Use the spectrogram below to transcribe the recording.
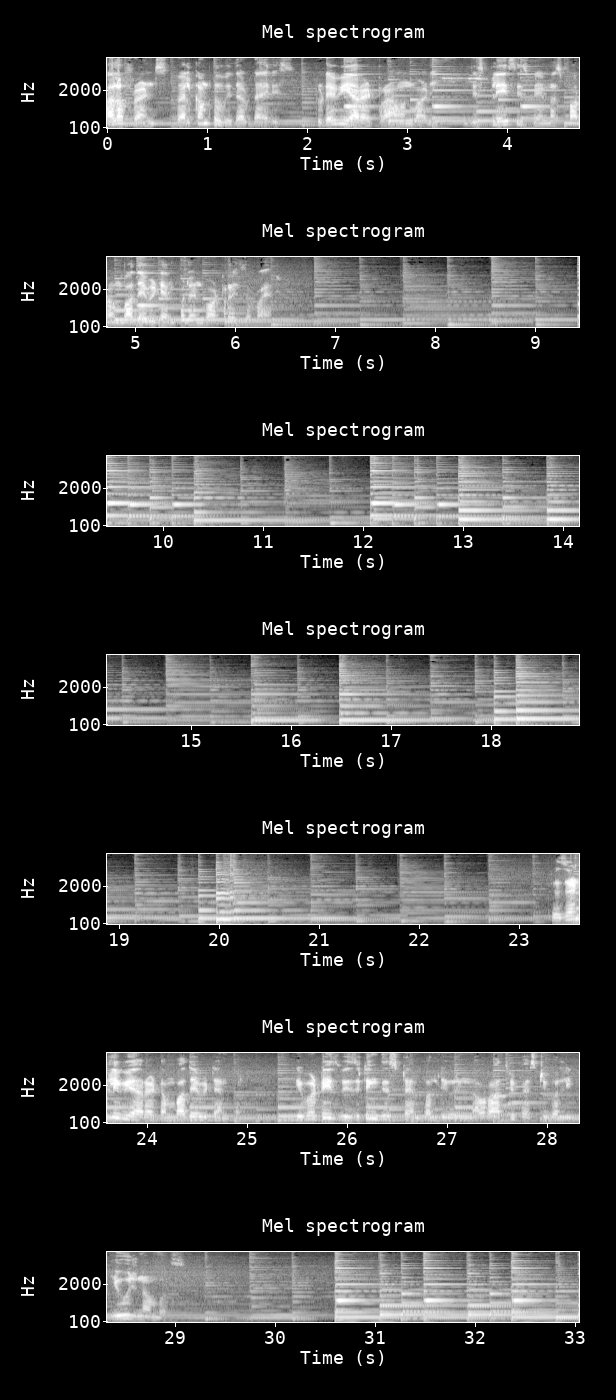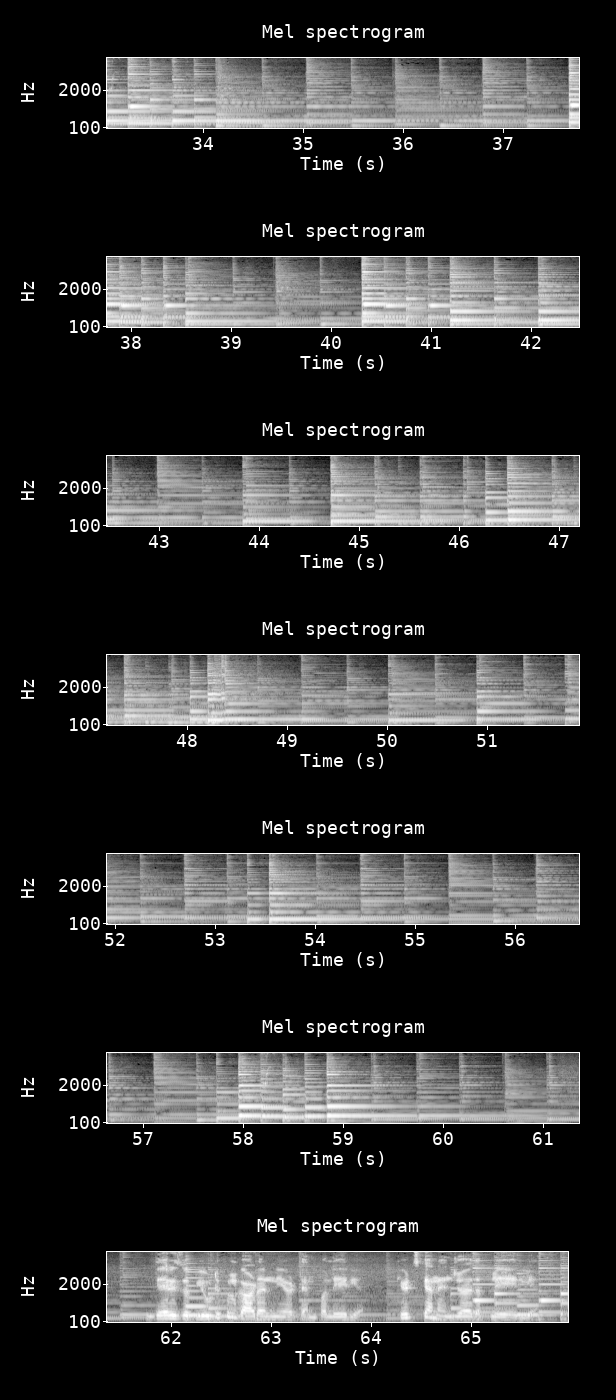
Hello friends, welcome to Vidarbh Diaries. Today we are at Rawanwadi. This place is famous for Ambadevi temple and water reservoir. Presently we are at Ambadevi temple. Devotees visiting this temple during Navratri festival in huge numbers. There is a beautiful garden near temple area. Kids can enjoy the play area.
